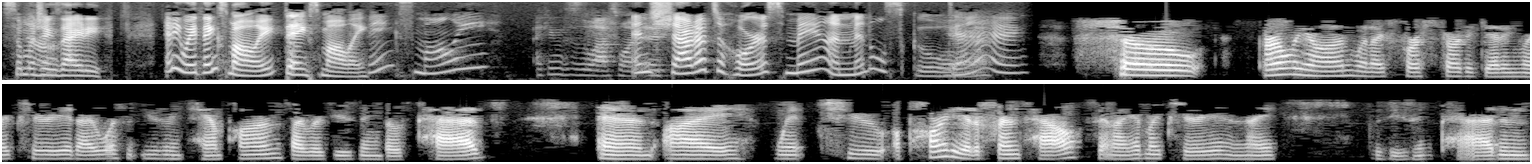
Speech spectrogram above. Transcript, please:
so much anxiety. Anyway, thanks, Molly. Thanks, Molly. Thanks, Molly. I think this is the last one. And shout out to Horace Mann Middle School. Dang. So early on, when I first started getting my period, I wasn't using tampons. I was using those pads. And I went to a party at a friend's house and I had my period and I was using a pad and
